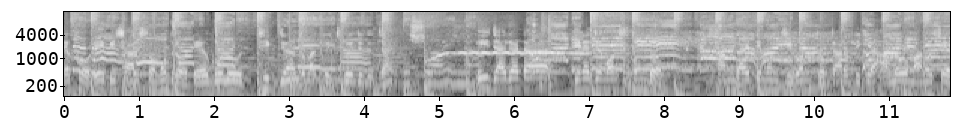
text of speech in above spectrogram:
দেখো, এই বিশাল সমুদ্র, ঢেউগুলো ঠিক যেন তোমাকে ছুঁয়ে যেতে চায়। এই জায়গাটা দিনে যেমন সুন্দর সন্ধ্যায় তেমন জীবন্ত, চারদিকে আলো, মানুষের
